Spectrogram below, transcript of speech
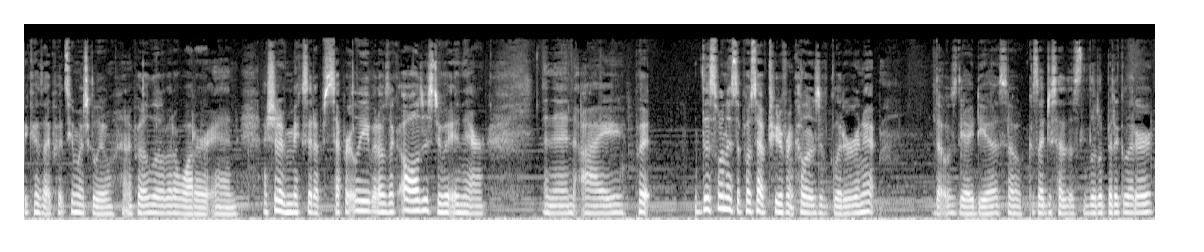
because I put too much glue and I put a little bit of water and I should have mixed it up separately, but I was like, "Oh, I'll just do it in there." And then I put this one is supposed to have two different colors of glitter in it. That was the idea. So, cuz I just had this little bit of glitter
